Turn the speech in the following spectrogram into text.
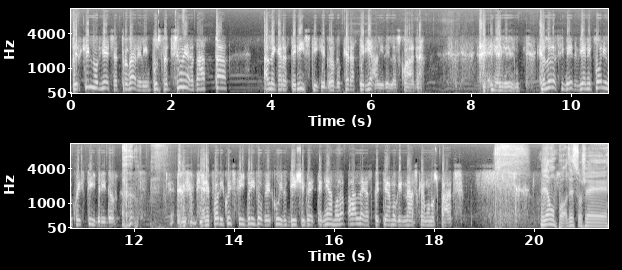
perché non riesce a trovare l'impostazione adatta alle caratteristiche proprio caratteriali della squadra. Eh, e allora si vede, viene fuori quest'ibrido. viene fuori quest'ibrido per cui dici beh, teniamo la palla e aspettiamo che nasca uno spazio. Vediamo un po', adesso c'è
